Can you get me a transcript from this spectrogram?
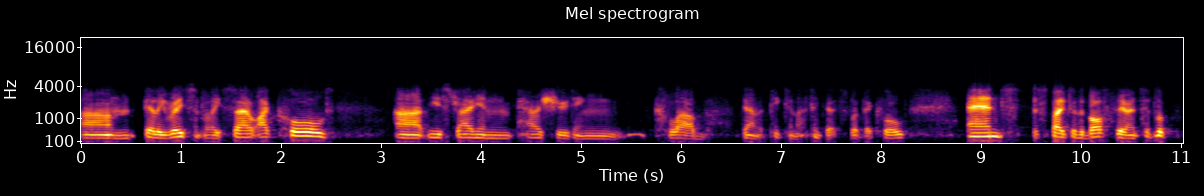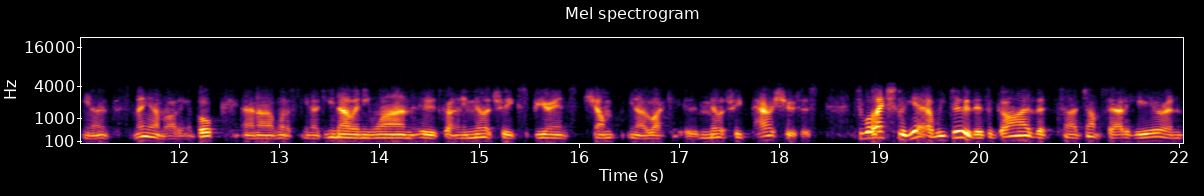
um, fairly recently, so I called uh, the Australian Parachuting Club down at Picton, I think that's what they're called, and spoke to the boss there and said, look, you know, this is me, I'm writing a book, and I want to, you know, do you know anyone who's got any military experience, jump, you know, like a military parachutist? He said, well, actually, yeah, we do. There's a guy that uh, jumps out of here and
